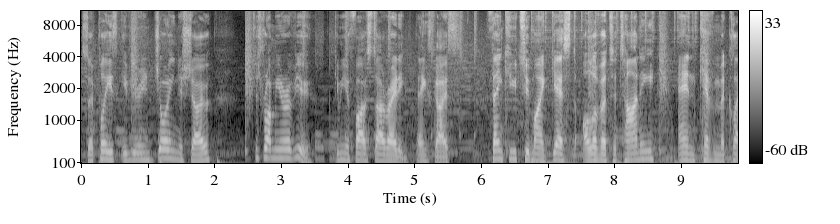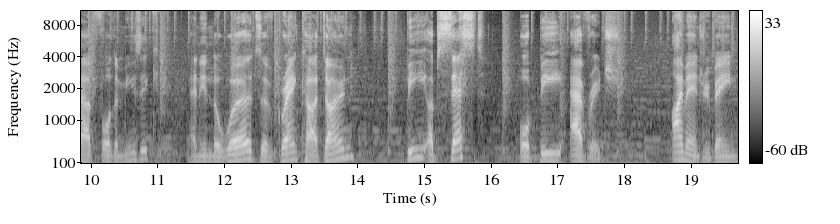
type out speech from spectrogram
So please, if you're enjoying the show, just write me a review. Give me a five star rating. Thanks, guys. Thank you to my guest Oliver Totani and Kevin MacLeod for the music. And in the words of Grant Cardone, be obsessed or be average. I'm Andrew Bean,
